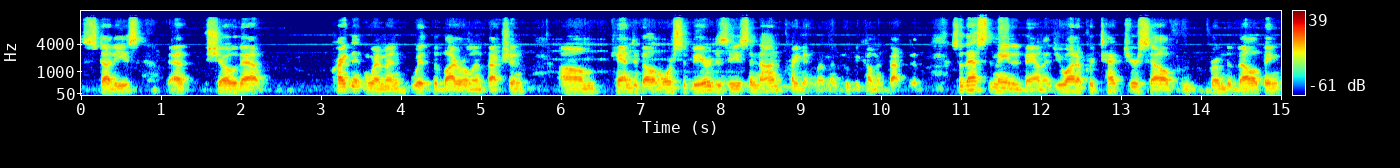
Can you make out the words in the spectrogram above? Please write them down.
studies that show that pregnant women with the viral infection um, can develop more severe disease than non pregnant women who become infected. So that's the main advantage. You want to protect yourself from, from developing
